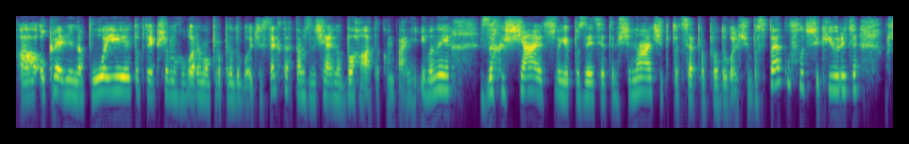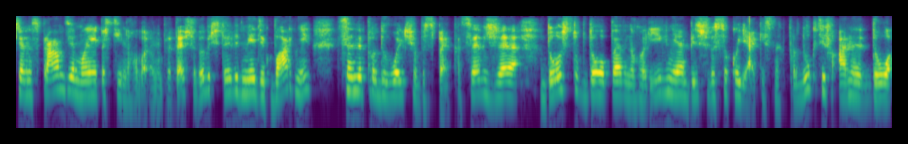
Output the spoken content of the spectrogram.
а, окремі напої. Тобто, якщо ми говоримо про продовольчий сектор, там звичайно багато компаній, і вони захищають свої позиції, тим, що, начебто, це про продовольчу безпеку, food security, Хоча насправді ми постійно говоримо про те, що вибачте, від Медік Барні це не продовольча безпека, це вже доступ до певного рівня більш високоякісних продуктів, а не до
